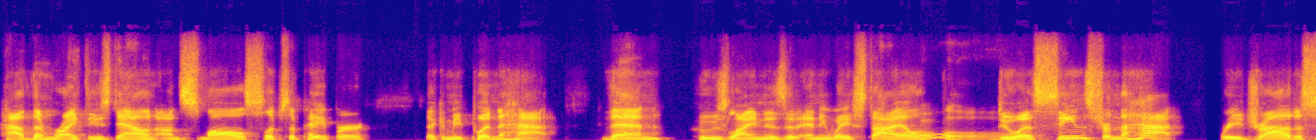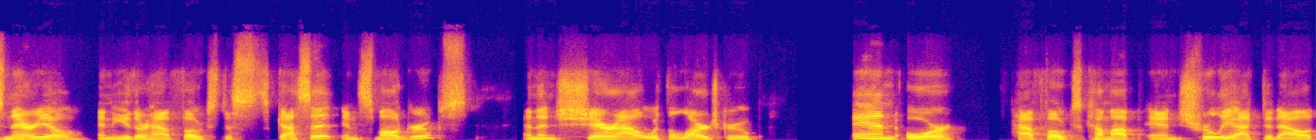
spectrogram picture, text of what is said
Have them write these down on small slips of paper that can be put in a hat. Then, whose line is it anyway style, Oh, do a scenes from the hat where you draw out a scenario and either have folks discuss it in small groups and then share out with the large group and or have folks come up and truly act it out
